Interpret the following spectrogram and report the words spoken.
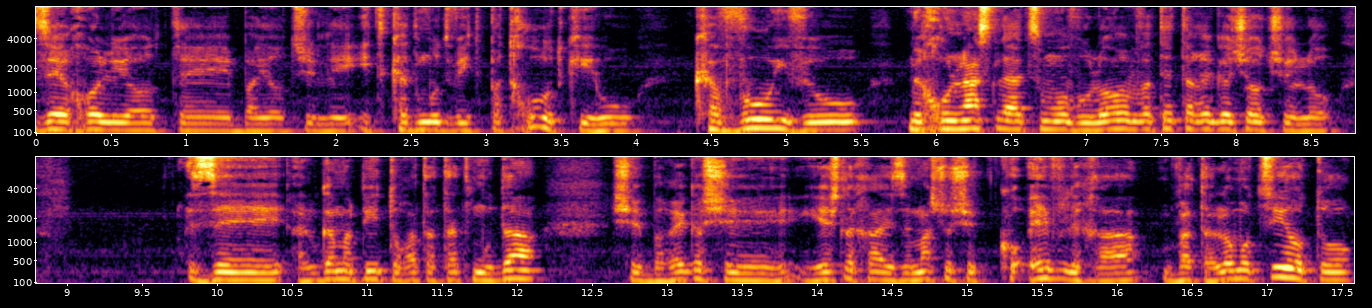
זה יכול להיות uh, בעיות של התקדמות והתפתחות, כי הוא כבוי והוא מכונס לעצמו והוא לא מבטא את הרגשות שלו. זה גם על פי תורת התת-מודע, שברגע שיש לך איזה משהו שכואב לך ואתה לא מוציא אותו,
